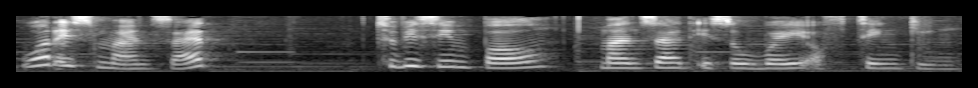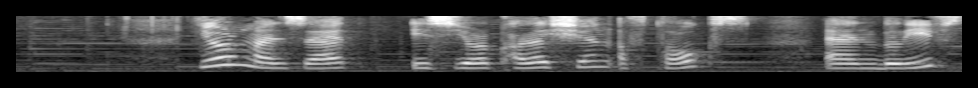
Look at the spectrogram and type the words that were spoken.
what is mindset? To be simple, mindset is a way of thinking. Your mindset is your collection of thoughts and beliefs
